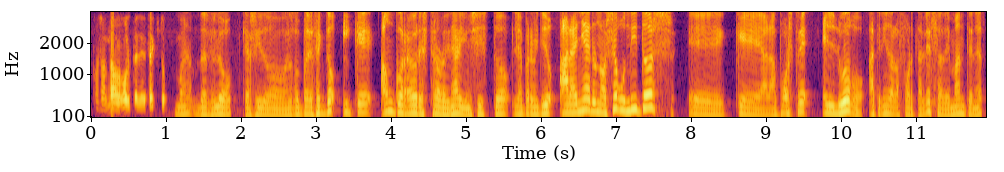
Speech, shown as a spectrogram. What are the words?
pues han dado el golpe de efecto. Bueno, desde luego que ha sido el golpe de efecto y que a un corredor extraordinario, insisto, le ha permitido arañar unos segunditos eh, que a la postre él luego ha tenido la fortaleza de mantener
